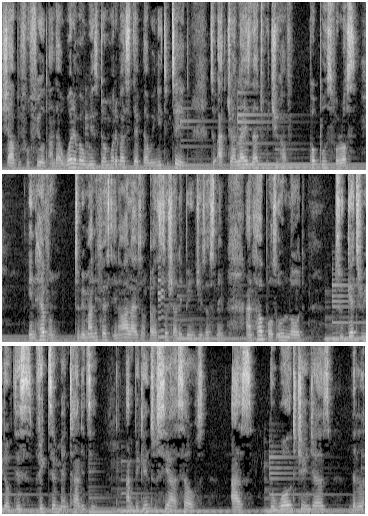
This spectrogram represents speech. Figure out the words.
shall be fulfilled, and that whatever wisdom, whatever step that we need to take to actualize that which you have purposed for us in heaven to be manifest in our lives on earth, so shall it be in Jesus' name. And help us, O Lord, to get rid of this victim mentality and begin to see ourselves as the world changers, the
